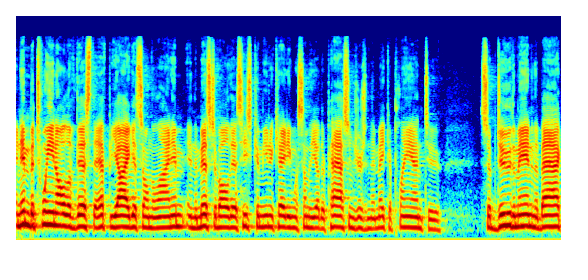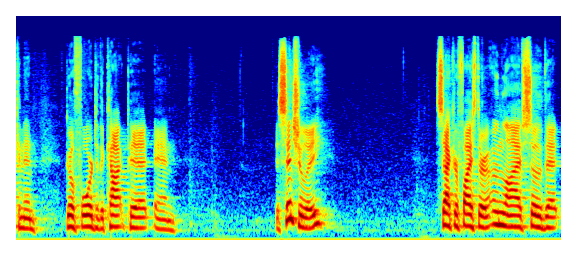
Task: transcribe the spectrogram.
and in between all of this, the FBI gets on the line. In, in, the midst of all this, he's communicating with some of the other passengers, and they make a plan to subdue the man in the back and then go forward to the cockpit and essentially sacrifice their own lives so that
